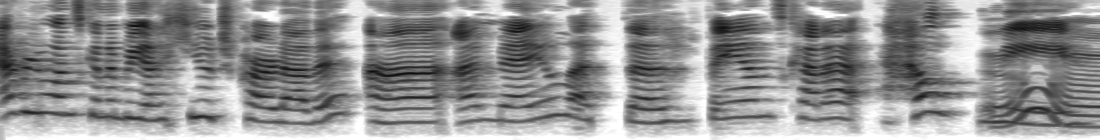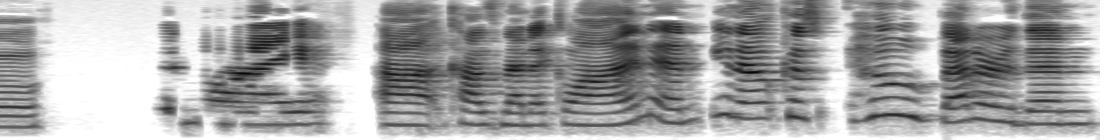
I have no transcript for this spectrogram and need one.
everyone's going to be a huge part of it. Uh, I may let the fans kind of help me Ooh. with my uh, cosmetic line. And, you know, because who better than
